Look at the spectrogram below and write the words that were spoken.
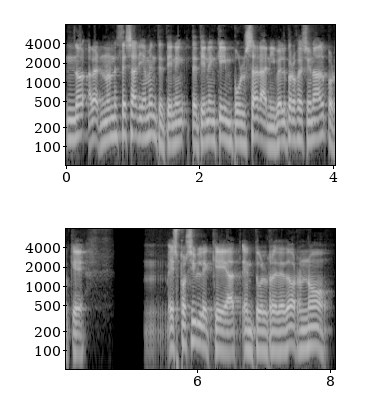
no, a ver, no necesariamente tienen, te tienen que impulsar a nivel profesional porque mm, es posible que en tu alrededor no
